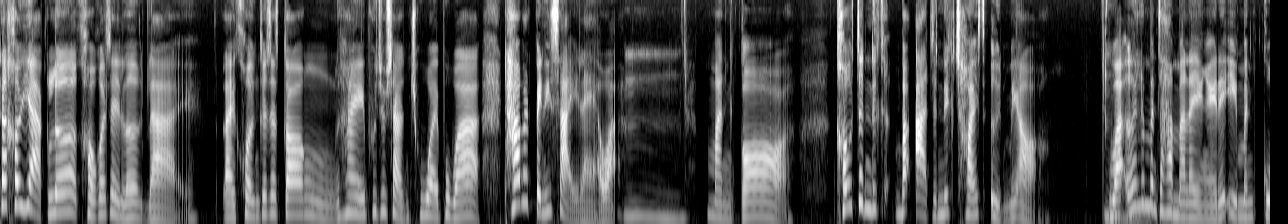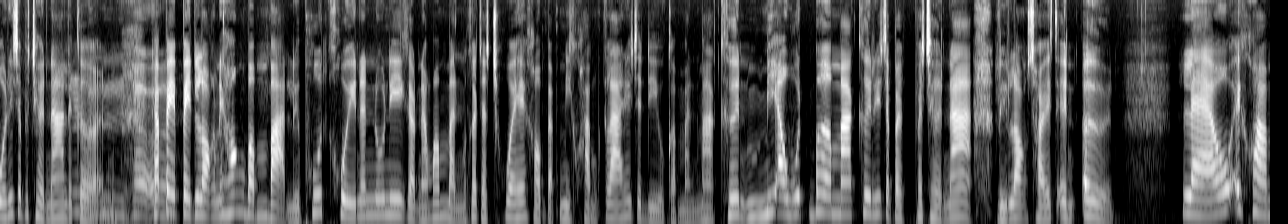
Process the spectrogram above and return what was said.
ถ้าเขาอยากเลิกเขาก็จะเลิกได้ หลายคนก็จะต้องให้ผู้เชี่ยวชาญช่วย เพราะว่าถ้ามันเป็นนิสัยแล้วอะอืมมันก็เขาจะนึกอาจจะนึกช้อยส์อื่นไม่ออกว่าเออแล้วมันจะทำอะไรยังไงได้อีกมันกลัวที่จะเผชิญหน้าเหลือเกินอืมเออถ้าไปไปลองในห้องบำบัดหรือพูดคุยนั่นนู่นนี่กับนักบำบัดมันก็จะช่วยให้เขาแบบมีความกล้าที่จะดีลกับมันมากขึ้น มีอาวุธเพิ่มมากขึ้นที่จะไปเผชิญหน้า หรือลองช้อยส์อื่นๆแล้วไอ้ความ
